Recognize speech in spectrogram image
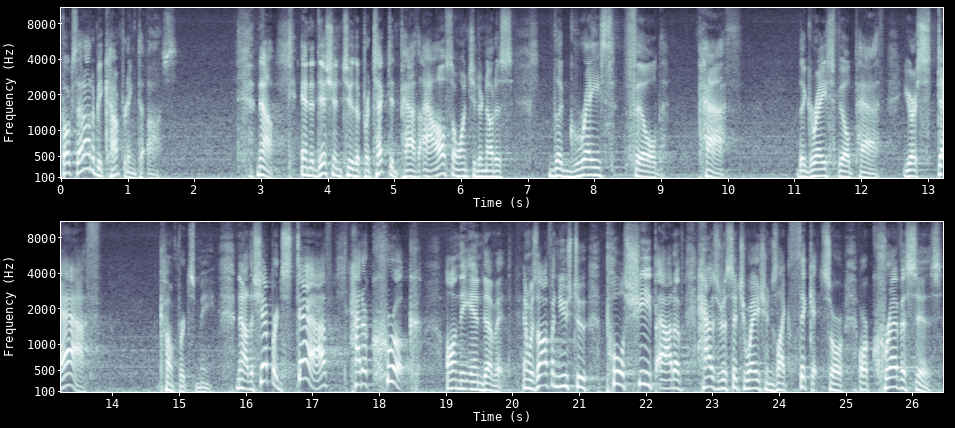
Folks, that ought to be comforting to us. Now, in addition to the protected path, I also want you to notice the grace filled path. The grace filled path. Your staff comforts me. Now, the shepherd's staff had a crook on the end of it and was often used to pull sheep out of hazardous situations like thickets or, or crevices.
